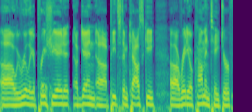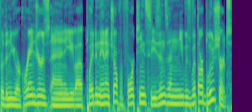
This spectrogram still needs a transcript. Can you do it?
Uh, we really appreciate it. Again, uh, Pete Stemkowski, uh, radio commentator for the New York Rangers, and he uh, played in the NHL for 14 seasons, and he was with our Blue Shirts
